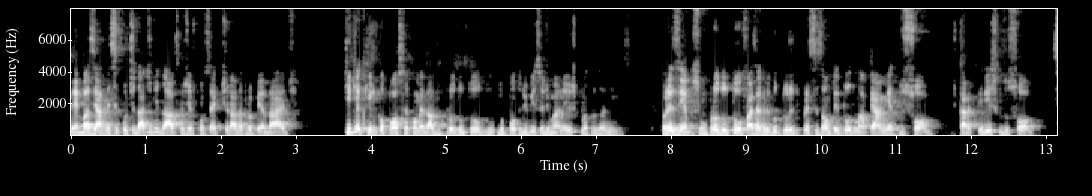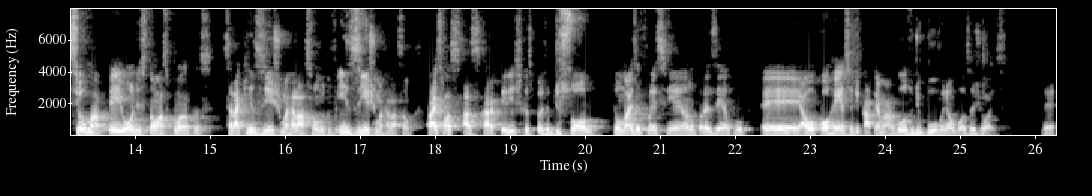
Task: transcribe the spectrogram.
Né? Baseado nessa quantidade de dados que a gente consegue tirar da propriedade, o que, que é aquilo que eu posso recomendar do produtor do, do ponto de vista de manejo de plantas daninhas? Por exemplo, se um produtor faz agricultura de precisão, tem todo um mapeamento de solo, de características do solo, se eu mapeio onde estão as plantas, será que existe uma relação muito. Existe uma relação. Quais são as, as características, por exemplo, de solo? Estão mais influenciando, por exemplo, é, a ocorrência de capim amargoso, de buva em algumas regiões. Né?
